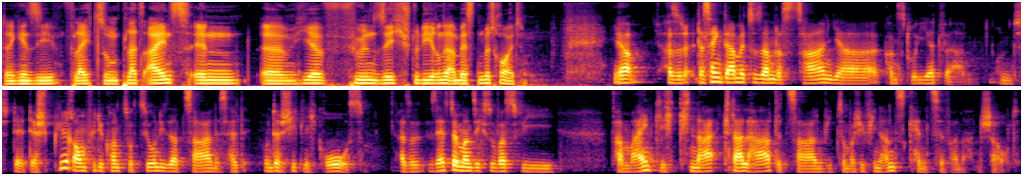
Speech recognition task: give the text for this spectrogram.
Dann gehen sie vielleicht zum Platz 1 in, äh, hier fühlen sich Studierende am besten betreut. Ja, also das hängt damit zusammen, dass Zahlen ja konstruiert werden. Und der, der Spielraum für die Konstruktion dieser Zahlen ist halt unterschiedlich groß. Also selbst wenn man sich sowas wie vermeintlich knall, knallharte Zahlen wie zum Beispiel Finanzkennziffern anschaut.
